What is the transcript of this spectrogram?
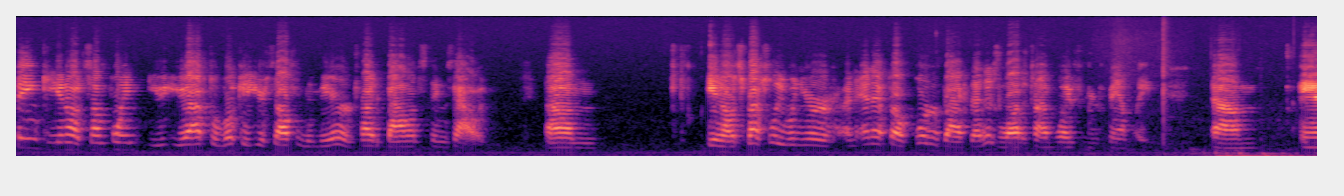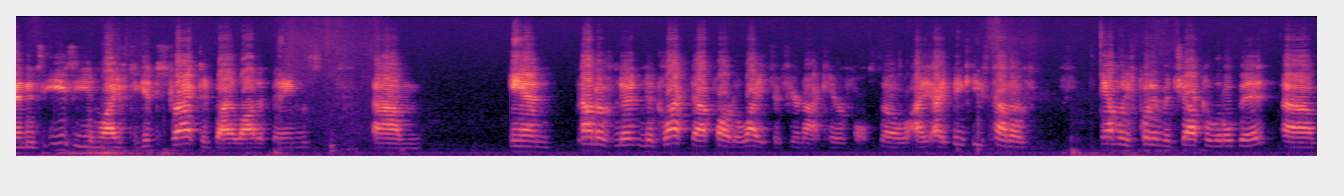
think, you know, at some point you, you have to look at yourself in the mirror and try to balance things out. Um, you know, especially when you're an NFL quarterback, that is a lot of time away from your family. Um, and it's easy in life to get distracted by a lot of things um, and kind of ne- neglect that part of life if you're not careful. So I, I think he's kind of, family's put him in check a little bit. Um,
